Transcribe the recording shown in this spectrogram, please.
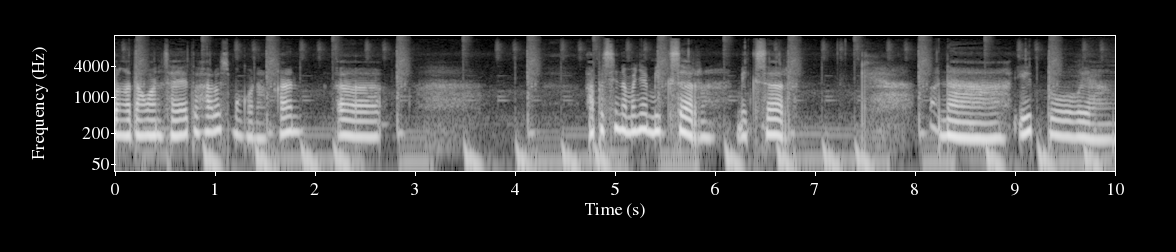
pengetahuan saya itu harus menggunakan uh, apa sih namanya mixer, mixer. Nah, itu yang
